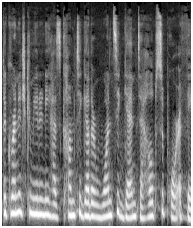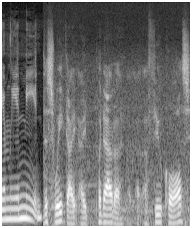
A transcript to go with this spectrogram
the Greenwich community has come together once again to help support a family in need. This week I, I put out a, a, few calls,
